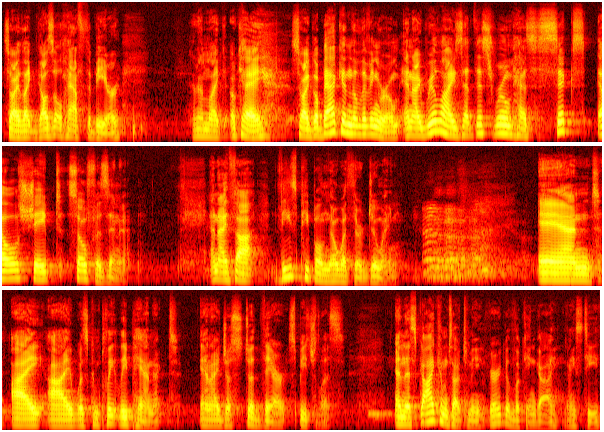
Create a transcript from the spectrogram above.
So I like guzzle half the beer. And I'm like, okay, so I go back in the living room and I realize that this room has six L shaped sofas in it. And I thought, these people know what they're doing. and I, I was completely panicked and I just stood there speechless. And this guy comes up to me, very good looking guy, nice teeth,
